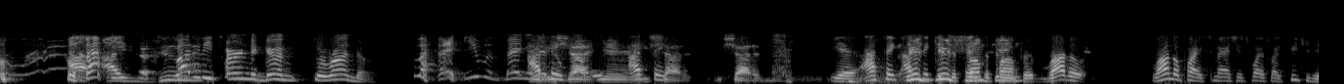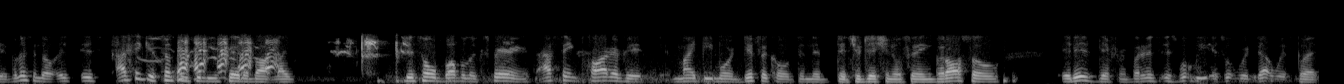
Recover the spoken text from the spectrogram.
why, I- did he, I do- why did he turn the gun to Rondo? Like he was banging I think- shot, bubble. yeah, I he think- shot it. He shot it. Man. Yeah, I think I There's- think it there's depends upon. something- Rondo, Rondo probably smashed his wife like Future did, but listen though, it's it's. I think it's something to be said about like this whole bubble experience. I think part of it might be more difficult than the, the traditional thing, but also it is different. But it's, it's what we it's what we're dealt with. But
